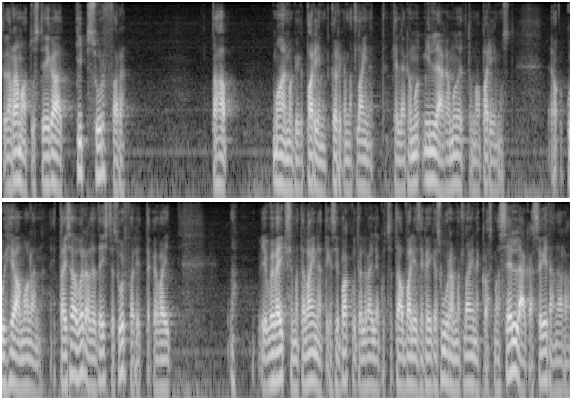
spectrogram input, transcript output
seda raamatust tõi ka, et tippsurfar tahab maailma kõige parimat, kõrgemat lainet, kellega, millega mõõta oma parimust. Kui hea ma olen, et ta ei saa võrrelda teiste surfaritega, vaid noh, või väiksemate lainetega, see ei paku talle väljakutset, tahab valida kõige suuremat lainet, kas ma sellega sõidan ära?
